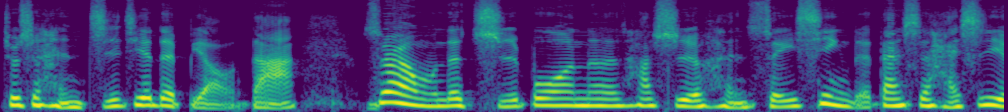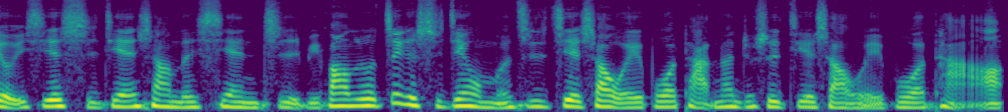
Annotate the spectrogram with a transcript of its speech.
就是很直接的表达。虽然我们的直播呢它是很随性的，但是还是有一些时间上的限制。比方说这个时间我们是介绍微波塔，那就是。介绍微波塔啊，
